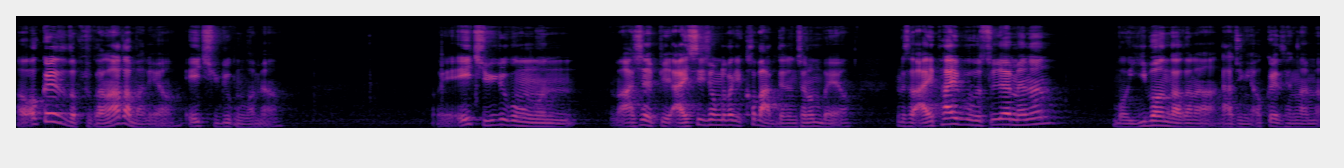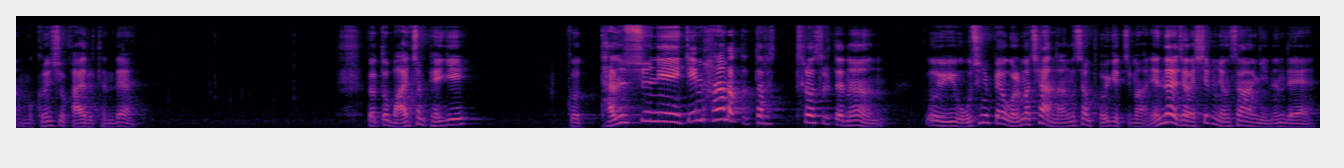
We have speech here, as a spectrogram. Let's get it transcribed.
어, 업그레이드도 불가능하단 말이에요. H610 가면. H610은 아시다시피 i3 정도밖에 커버 안 되는 전원부예요. 그래서 i5 쓰려면은 뭐 2번 가거나 나중에 업그레이드 생각하면 뭐 그런 식으로 가야 될 텐데 그또 12100이 그 단순히 게임 하나만 딱 틀었을 때는 그이 5600하고 얼마 차이 안 나는 것처럼 보이겠지만 옛날에 제가 실은 영상이 있는데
